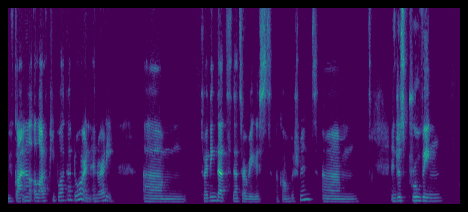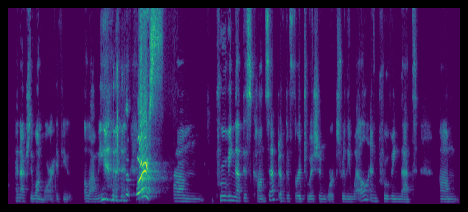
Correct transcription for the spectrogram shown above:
we've gotten a lot of people at that door and, and ready um, so I think that's that's our biggest accomplishment, um, and just proving, and actually one more, if you allow me. of course. Um, proving that this concept of deferred tuition works really well, and proving that um,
